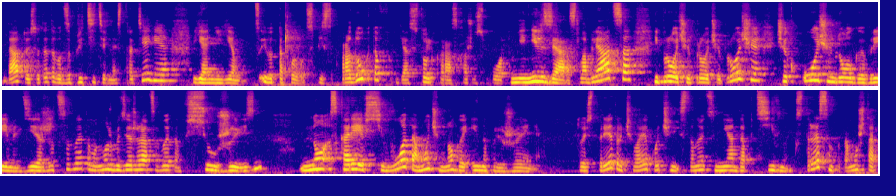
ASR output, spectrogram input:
Да, то есть вот это вот запретительная стратегия, я не ем, и вот такой вот список продуктов, я столько раз хожу в спорт, мне нельзя расслабляться и прочее, прочее, прочее. Человек очень долгое время держится в этом, он может быть держаться в этом всю жизнь, но, скорее всего, там очень много и напряжения. То есть при этом человек очень становится неадаптивным к стрессам, потому что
